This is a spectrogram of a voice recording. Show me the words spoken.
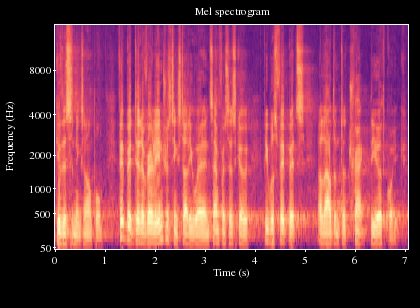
give this as an example. Fitbit did a very interesting study where in San Francisco, people's Fitbits allowed them to track the earthquake.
